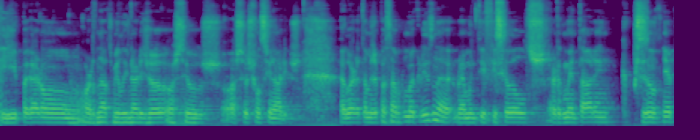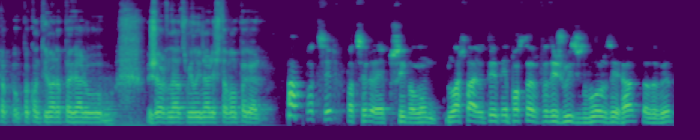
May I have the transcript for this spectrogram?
e pagaram ordenados milionários aos seus, aos seus funcionários. Agora estamos a passar por uma crise, não é, não é muito difícil eles argumentarem que precisam de dinheiro para, para continuar a pagar o, os ordenados milionários que estavam a pagar. Ah, pode ser, pode ser, é possível. Não, lá está, eu, te, eu posso estar a fazer juízos de valores errados, estás a ver?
